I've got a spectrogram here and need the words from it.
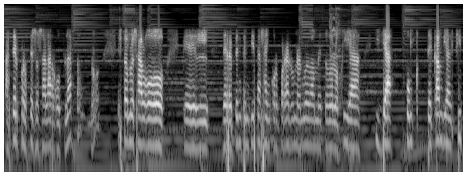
hacer procesos a largo plazo. ¿no? Esto no es algo que de repente empiezas a incorporar una nueva metodología y ya te cambia el chip,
